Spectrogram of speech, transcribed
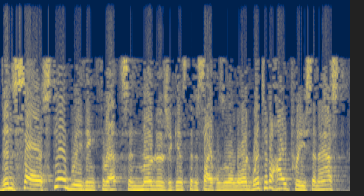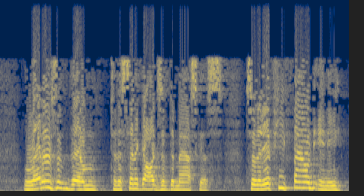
Then Saul, still breathing threats and murders against the disciples of the Lord, went to the high priest and asked letters of them to the synagogues of Damascus, so that if he found any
